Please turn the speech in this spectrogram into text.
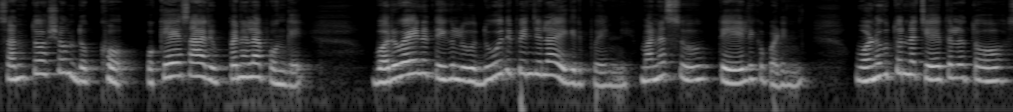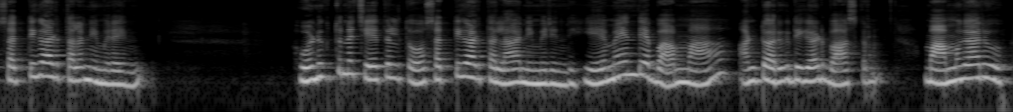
సంతోషం దుఃఖం ఒకేసారి ఉప్పెనలా పొంగాయి బరువైన దిగులు దూది పింజలా ఎగిరిపోయింది. మనస్సు తేలిక పడింది. వణుకుతున్న చేతులతో సత్తిగాడి తల నిమిరైంది. వణుకుతున్న చేతులతో సత్తిగాడి తల నిమిరింది. ఏమైందే బామ్మ? అంటూ అరుగు దిగాడు భాస్కరం. మా అమ్మగారు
